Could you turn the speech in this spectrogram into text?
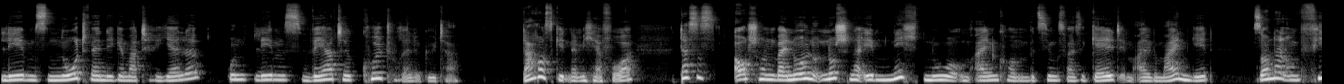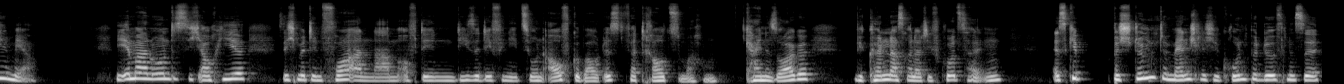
lebensnotwendige materielle und lebenswerte kulturelle Güter. Daraus geht nämlich hervor, dass es auch schon bei Nullen und Nuschler eben nicht nur um Einkommen bzw. Geld im Allgemeinen geht, sondern um viel mehr. Wie immer lohnt es sich auch hier, sich mit den Vorannahmen, auf denen diese Definition aufgebaut ist, vertraut zu machen. Keine Sorge, wir können das relativ kurz halten. Es gibt bestimmte menschliche Grundbedürfnisse,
